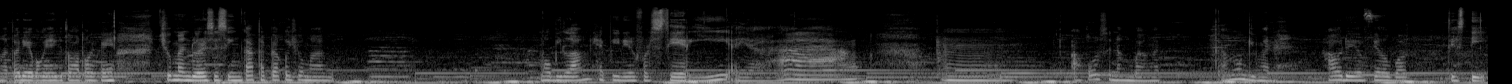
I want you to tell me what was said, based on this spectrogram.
Nggak tahu dia pokoknya gitu apa kayaknya. Cuman dua singkat tapi aku cuma mau bilang happy anniversary ayang. Hmm, aku senang banget. Kamu gimana? How do you feel about this day?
